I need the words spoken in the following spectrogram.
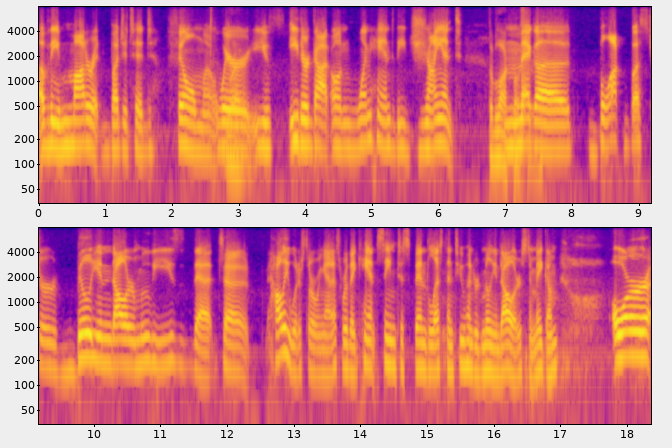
of the moderate budgeted film, where Right. you've either got on one hand the giant The blockbuster. mega blockbuster billion dollar movies that uh, Hollywood is throwing at us, where they can't seem to spend less than two hundred million dollars to make them, or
